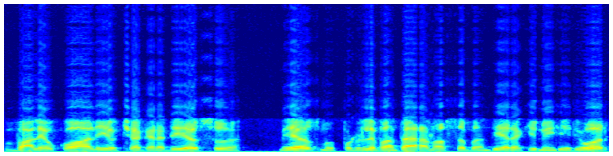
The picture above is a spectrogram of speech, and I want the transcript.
Valeu, Cole, eu te agradeço mesmo por levantar a nossa bandeira aqui no interior.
